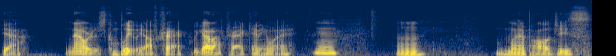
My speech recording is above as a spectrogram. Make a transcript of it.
yeah, now we're just completely off track. We got off track anyway. Yeah. Hmm. My apologies.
